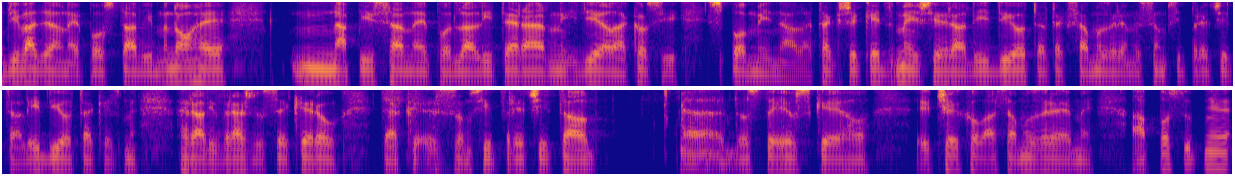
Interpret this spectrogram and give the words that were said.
divadelné postavy, mnohé napísané podľa literárnych diel, ako si spomínala. Takže keď sme išli hrať Idiota, tak samozrejme som si prečítal Idiota. Keď sme hrali Vraždu sekerov, tak som si prečítal Dostojevského, Čechova samozrejme. A postupne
